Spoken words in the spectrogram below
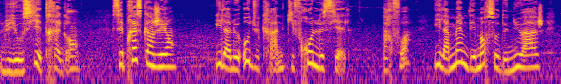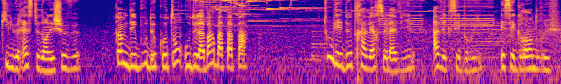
Lui aussi est très grand. C'est presque un géant. Il a le haut du crâne qui frôle le ciel. Parfois, il a même des morceaux de nuages qui lui restent dans les cheveux, comme des bouts de coton ou de la barbe à papa. Tous les deux traversent la ville avec ses bruits et ses grandes rues,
